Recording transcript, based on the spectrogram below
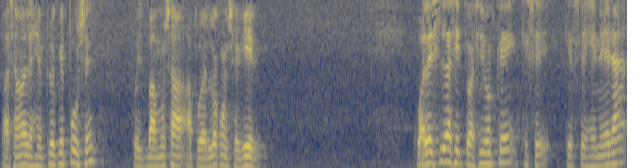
basado en el ejemplo que puse, pues vamos a, poderlo conseguir. ¿Cuál es la situación que, se, que se genera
